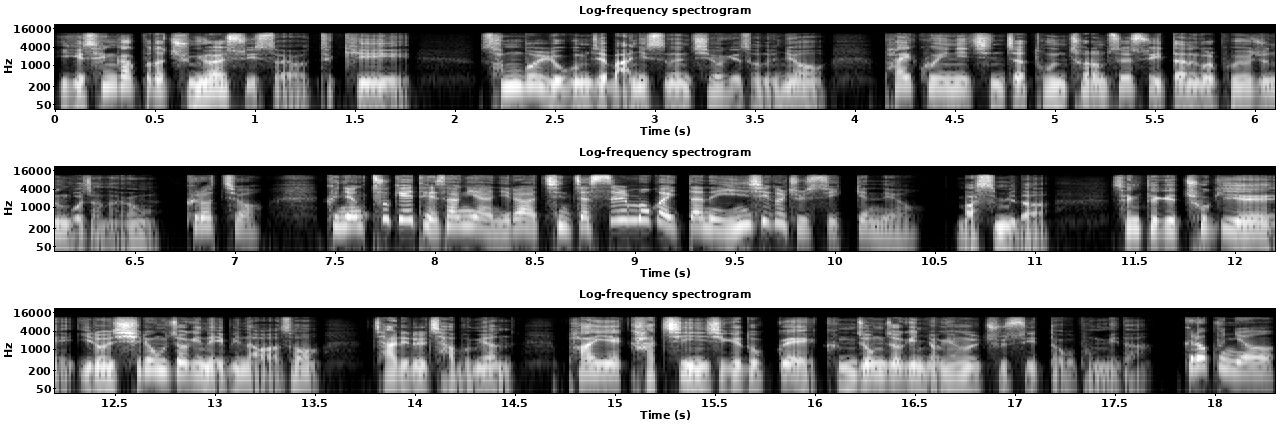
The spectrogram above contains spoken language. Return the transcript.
이게 생각보다 중요할 수 있어요. 특히 선불 요금제 많이 쓰는 지역에서는요. 파이코인이 진짜 돈처럼 쓸 수 있다는 걸 보여주는 거잖아요. 그렇죠. 그냥 투기 대상이 아니라 진짜 쓸모가 있다는 인식을 줄 수 있겠네요. 맞습니다. 생태계 초기에 이런 실용적인 앱이 나와서 자리를 잡으면 파이의 가치 인식에도 꽤 긍정적인 영향을 줄 수 있다고 봅니다. 그렇군요.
